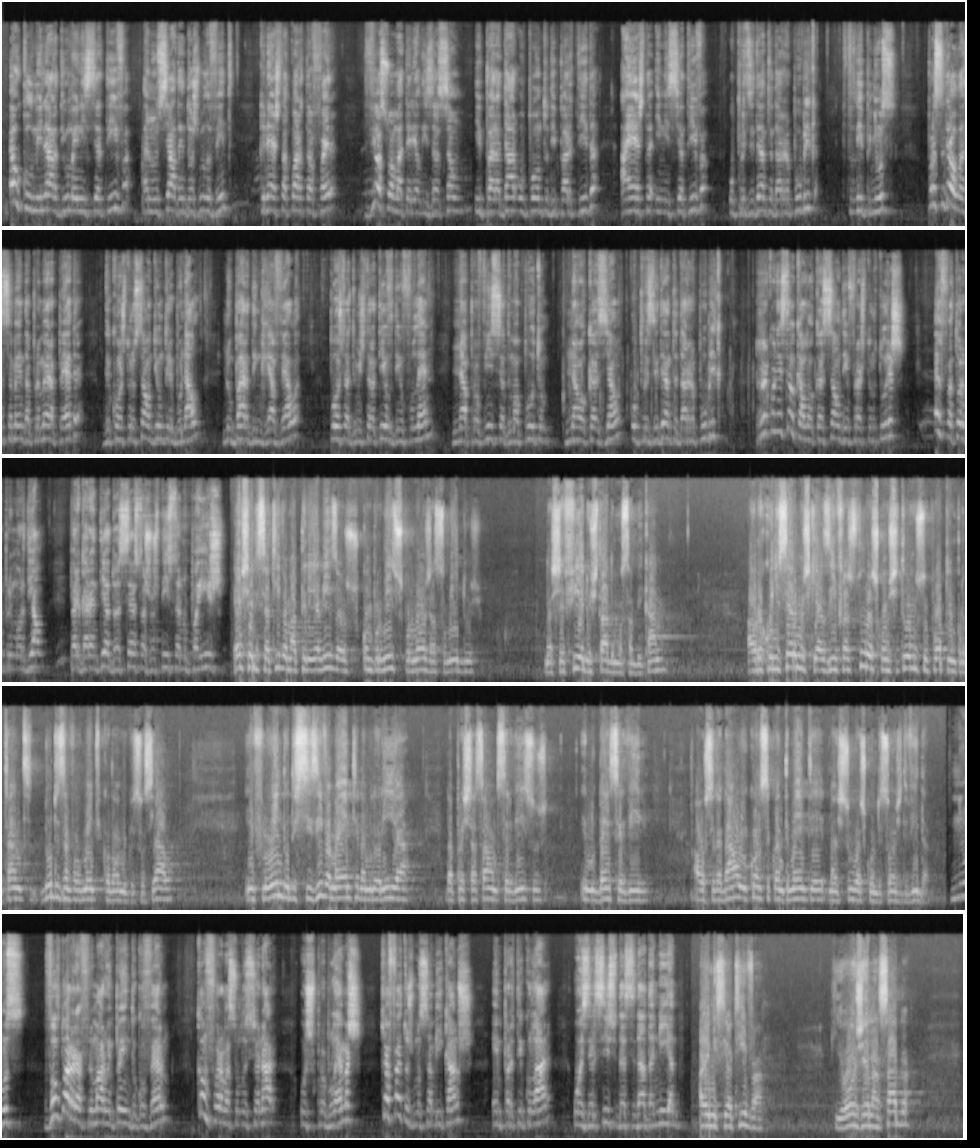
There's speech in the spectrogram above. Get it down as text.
É o culminar de uma iniciativa anunciada em 2020 que nesta quarta-feira viu a sua materialização e para dar o ponto de partida a esta iniciativa, o Presidente da República, Felipe Nunes, procedeu ao lançamento da primeira pedra de construção de um tribunal no bar de Inriavela, posto administrativo de Infulene, na província de Maputo. Na ocasião, o Presidente da República reconheceu que a alocação de infraestruturas é fator primordial para garantia do acesso à justiça no país. Esta iniciativa materializa os compromissos por nós assumidos na chefia do Estado moçambicano ao reconhecermos que as infraestruturas constituem um suporte importante do desenvolvimento econômico e social, influindo decisivamente na melhoria da prestação de serviços e no bem servir ao cidadão e, consequentemente, nas suas condições de vida. News voltou a reafirmar o empenho do governo conforme a solucionar os problemas que afetam os moçambicanos, em particular o exercício da cidadania. A iniciativa que hoje é lançada,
